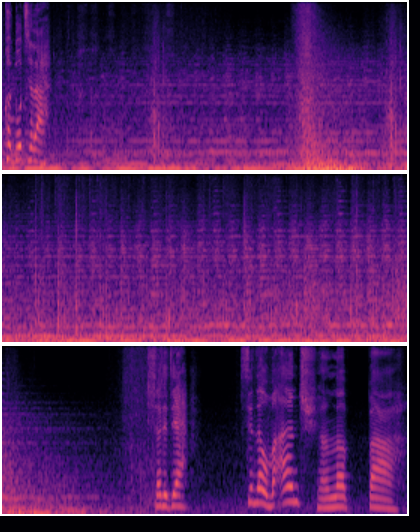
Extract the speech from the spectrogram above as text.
快躲起来！小姐姐，现在我们安全了吧？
